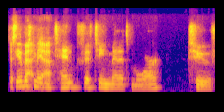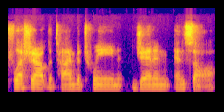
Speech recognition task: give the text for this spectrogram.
Just Give us maybe yeah. 10, 15 minutes more to flesh out the time between Jyn and, and Saw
